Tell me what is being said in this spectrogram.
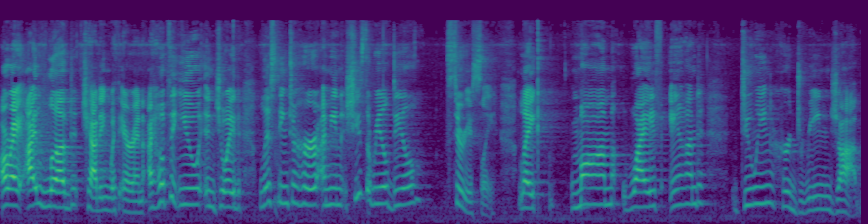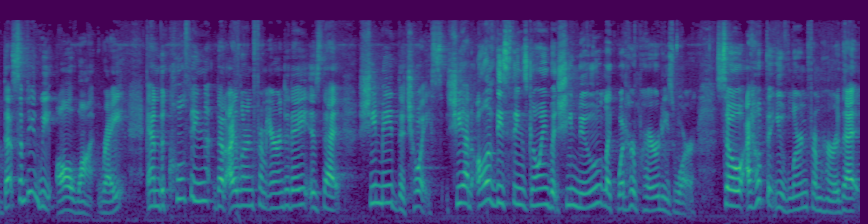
All right, I loved chatting with Erin. I hope that you enjoyed listening to her. I mean, she's the real deal. Seriously, like mom, wife, and doing her dream job. That's something we all want, right? And the cool thing that I learned from Erin today is that she made the choice. She had all of these things going, but she knew like what her priorities were. So I hope that you've learned from her that,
